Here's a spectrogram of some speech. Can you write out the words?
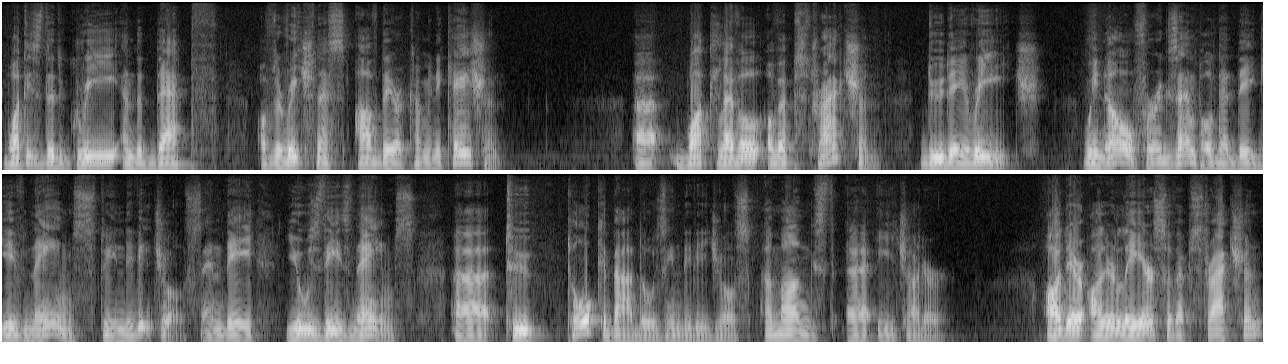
what is the degree and the depth of the richness of their communication, uh, what level of abstraction do they reach, we know, for example, that they give names to individuals and they use these names uh, to talk about those individuals amongst uh, each other. Are there other layers of abstraction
